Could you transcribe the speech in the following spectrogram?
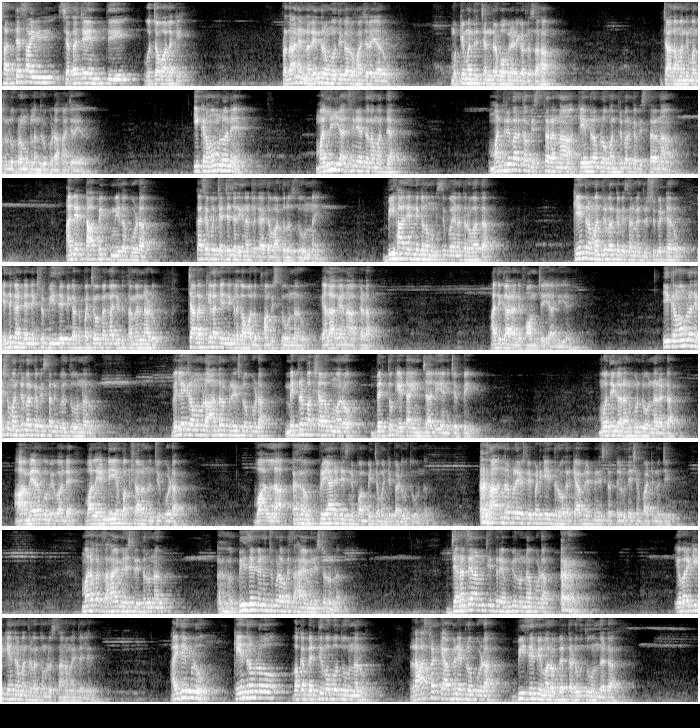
సత్యసాయి శత జయంతి ఉత్సవాలకి ప్రధాని నరేంద్ర మోదీ గారు హాజరయ్యారు. ముఖ్యమంత్రి చంద్రబాబు నాయుడు గారితో సహా చాలామంది మంత్రులు ప్రముఖులందరూ కూడా హాజరయ్యారు. ఈ క్రమంలోనే మళ్ళీ ఈ అధినేతల మధ్య మంత్రివర్గ విస్తరణ కేంద్రంలో మంత్రివర్గ విస్తరణ అనే టాపిక్ మీద కూడా కాసేపు చర్చ జరిగినట్లుగా అయితే వార్తలు వస్తూ ఉన్నాయి. బీహార్ ఎన్నికలు ముగిసిపోయిన తర్వాత కేంద్ర మంత్రివర్గ విస్తరణ మీద దృష్టి పెట్టారు. ఎందుకంటే నెక్స్ట్ బీజేపీకి అటు పశ్చిమ బెంగాల్ ఇటు తమిళనాడు చాలా కీలక ఎన్నికలుగా వాళ్ళు భావిస్తూ ఉన్నారు. ఎలాగైనా అక్కడ అధికారాన్ని ఫామ్ చేయాలి అని. ఈ క్రమంలో నెక్స్ట్ మంత్రివర్గ విస్తరణకు వెళ్తూ ఉన్నారు. వెళ్ళే క్రమంలో ఆంధ్రప్రదేశ్లో కూడా మిత్రపక్షాలకు మరో బెర్తు కేటాయించాలి అని చెప్పి మోదీ గారు అనుకుంటూ ఉన్నారట. ఆ మేరకు అంటే వాళ్ళ ఎన్డీఏ పక్షాల నుంచి కూడా వాళ్ళ ప్రియారిటీస్ని పంపించమని చెప్పి అడుగుతూ ఉన్నారు. ఆంధ్రప్రదేశ్లో ఇప్పటికే ఇద్దరు ఒకరు క్యాబినెట్ మినిస్టర్ తెలుగుదేశం పార్టీ నుంచి మరొకరు సహాయ మినిస్టర్ ఇద్దరు ఉన్నారు. బీజేపీ నుంచి కూడా ఒక సహాయ మినిస్టర్ ఉన్నారు. జనసేన నుంచి ఇద్దరు ఎంపీలు ఉన్నా కూడా ఎవరికి కేంద్ర మంత్రివర్గంలో స్థానం అయితే లేదు. అయితే ఇప్పుడు కేంద్రంలో ఒక బెర్త్ ఇవ్వబోతూ ఉన్నారు. రాష్ట్ర క్యాబినెట్లో కూడా బీజేపీ మరో బెర్త్ అడుగుతూ ఉందట.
